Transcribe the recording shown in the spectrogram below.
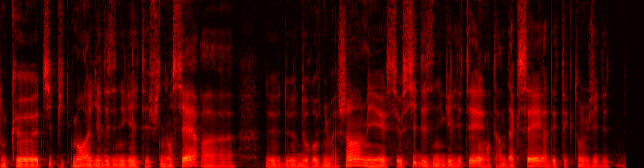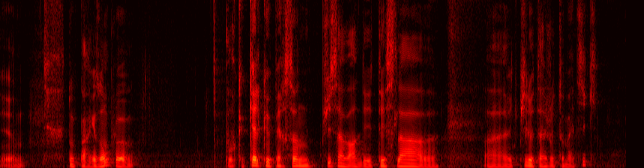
Donc euh, typiquement, il y a des inégalités financières, de, de- de revenus, machin, mais c'est aussi des inégalités en termes d'accès à des technologies. des- donc par exemple, pour que quelques personnes puissent avoir des Tesla avec pilotage automatique,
